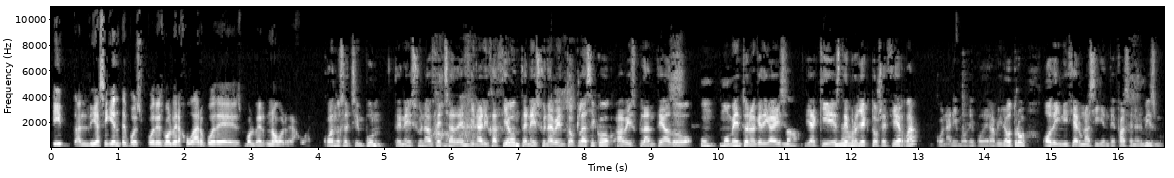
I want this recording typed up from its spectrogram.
y al día siguiente pues puedes volver a jugar o puedes volver no volver a jugar. ¿Cuándo es el chimpún? ¿Tenéis una fecha de finalización? ¿Tenéis un evento clásico? ¿Habéis planteado un momento en el que digáis, y aquí este proyecto se cierra? Con ánimo de poder abrir otro o de iniciar una siguiente fase en el mismo.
